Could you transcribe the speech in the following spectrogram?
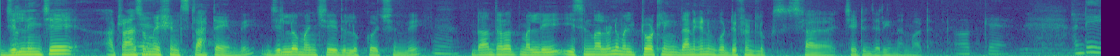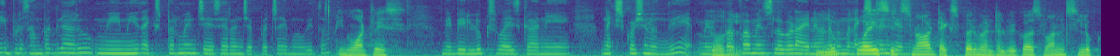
జిల్ నుంచే ఆ ట్రాన్స్ఫర్మేషన్ స్టార్ట్ అయింది. జిల్లో మంచి ఇది లుక్ వచ్చింది. Mm. దాని తర్వాత మళ్ళీ ఈ సినిమాలోనే మళ్ళీ టోటల్ దానికంటే ఇంకో డిఫరెంట్ లుక్ చేయటం జరిగింది అనమాట ఓకే అంటే ఇప్పుడు సంపత్ గారు మీ మీద ఎక్స్పెరిమెంట్ చేశారని చెప్పొచ్చా ఈ మూవీతో in what ways maybe looks wise కానీ నెక్స్ట్ క్వశ్చన్ ఉంది. మీ Okay. పర్ఫార్మెన్స్లో కూడా ఆయన look extend it's not experimental because once look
